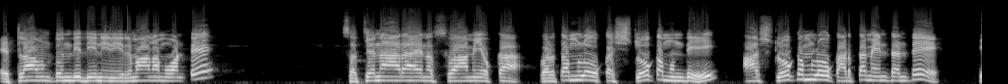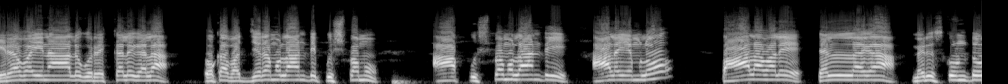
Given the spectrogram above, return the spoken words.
ఎట్లా ఉంటుంది? దీని నిర్మాణము అంటే సత్యనారాయణ స్వామి యొక్క వ్రతంలో ఒక శ్లోకం ఉంది. ఆ శ్లోకంలో ఒక అర్థం ఏంటంటే ఇరవై నాలుగు రెక్కలు గల ఒక వజ్రము లాంటి పుష్పము ఆ పుష్పము లాంటి ఆలయంలో పాలవలే తెల్లగా మెరుసుకుంటూ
